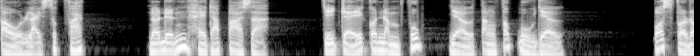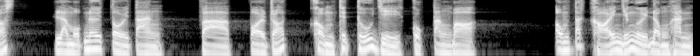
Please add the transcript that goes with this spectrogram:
tàu lại xuất phát. Nó đến Hedapasa, chỉ trễ có năm phút nhờ tăng tốc bù giờ. Bosphorus là một nơi tồi tàn và Poirot không thích thú gì cuộc tăng bo. Ông tách khỏi những người đồng hành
